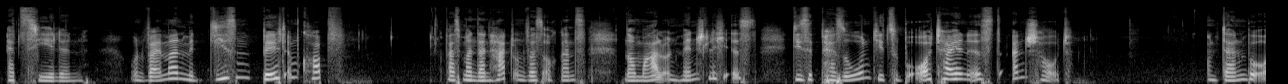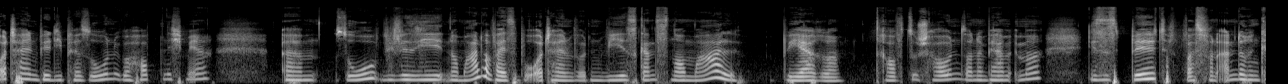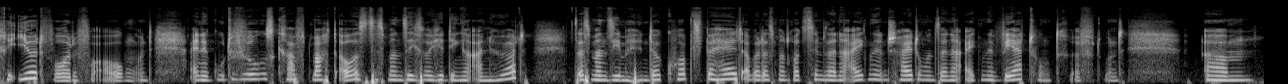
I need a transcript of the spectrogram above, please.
erzählen und weil man mit diesem Bild im Kopf, was man dann hat und was auch ganz normal und menschlich ist, diese Person, die zu beurteilen ist, anschaut. Und dann beurteilen wir die Person überhaupt nicht mehr ähm, so, wie wir sie normalerweise beurteilen würden, wie es ganz normal wäre, drauf zu schauen, sondern wir haben immer dieses Bild, was von anderen kreiert wurde, vor Augen. Und eine gute Führungskraft macht aus, dass man sich solche Dinge anhört, dass man sie im Hinterkopf behält, aber dass man trotzdem seine eigene Entscheidung und seine eigene Wertung trifft. Und ähm,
